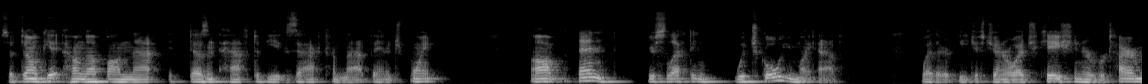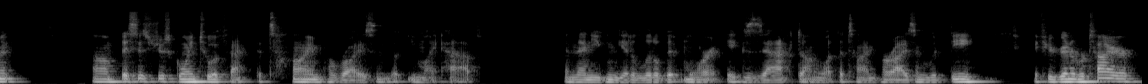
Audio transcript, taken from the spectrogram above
So don't get hung up on that. It doesn't have to be exact from that vantage point. Um, then you're selecting which goal you might have, whether it be just general education or retirement. Um, this is just going to affect the time horizon that you might have. And then you can get a little bit more exact on what the time horizon would be. If you're going to retire,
